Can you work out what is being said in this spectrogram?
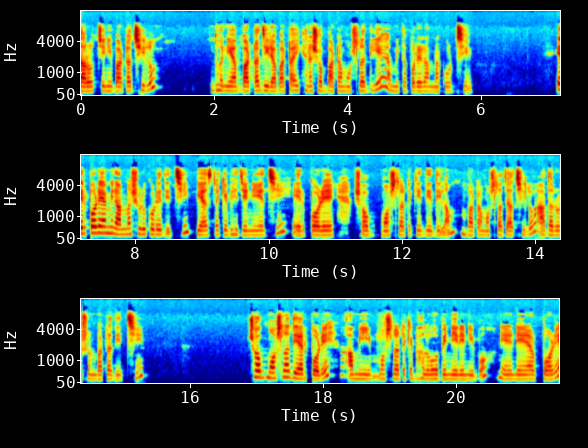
দারুচিনি বাটা ছিল। ধনিয়া বাটা, জিরা বাটা এখানে সব বাটা মশলা দিয়ে আমি তারপরে রান্না করছি। এরপরে আমি রান্না শুরু করে দিচ্ছি। পেঁয়াজটাকে ভেজে নিয়েছি। এরপরে সব মশলাটাকে দিয়ে দিলাম। বাটা মশলা যা ছিল, আদা রসুন বাটা দিচ্ছি। সব মশলা দেওয়ার পরে আমি মশলাটাকে ভালোভাবে নেড়ে নিব। নেড়ে নেওয়ার পরে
